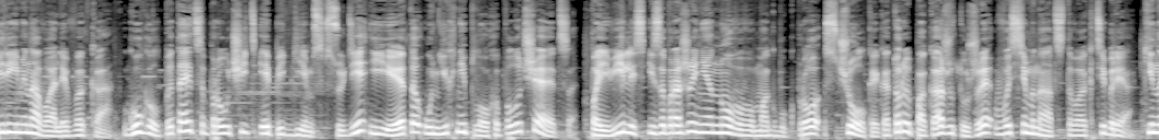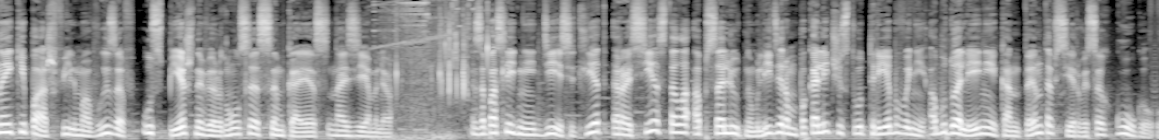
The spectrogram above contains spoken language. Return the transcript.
переименовали в ВК. Google пытается проучить Epic Games в суде, и это у них неплохо получается. Появились изображения нового MacBook Pro с челкой, которые покажут уже 18 октября. Киноэкипаж фильма «Вызов» успешно вернулся с МКС на Землю. За последние 10 лет Россия стала абсолютным лидером по количеству требований об удалении контента в сервисах Google.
